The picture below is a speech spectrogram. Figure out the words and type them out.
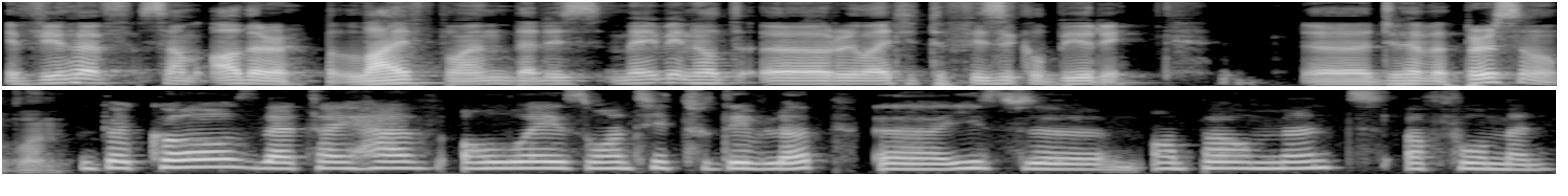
if you have some other life plan that is maybe not uh, related to physical beauty. Uh, do you have a personal plan? The cause that I have always wanted to develop uh, is the empowerment of women.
